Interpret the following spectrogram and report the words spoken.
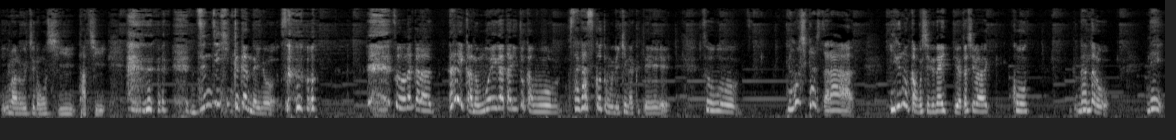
今のうちの推したち。全然引っかかんないの。そう、だから、誰かの萌え語りとかも探すこともできなくて、そう、もしかしたら、いるのかもしれないって私は、こう、なんだろう、ね、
